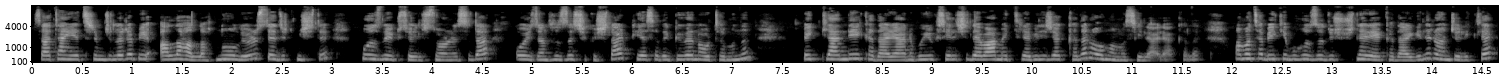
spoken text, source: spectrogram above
zaten yatırımcılara bir Allah Allah ne oluyoruz dedirtmişti. Bu hızlı yükseliş sonrası da o yüzden hızlı çıkışlar piyasada güven ortamının beklendiği kadar yani bu yükselişi devam ettirebilecek kadar olmamasıyla alakalı. Ama tabii ki bu hızlı düşüş nereye kadar gelir? Öncelikle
